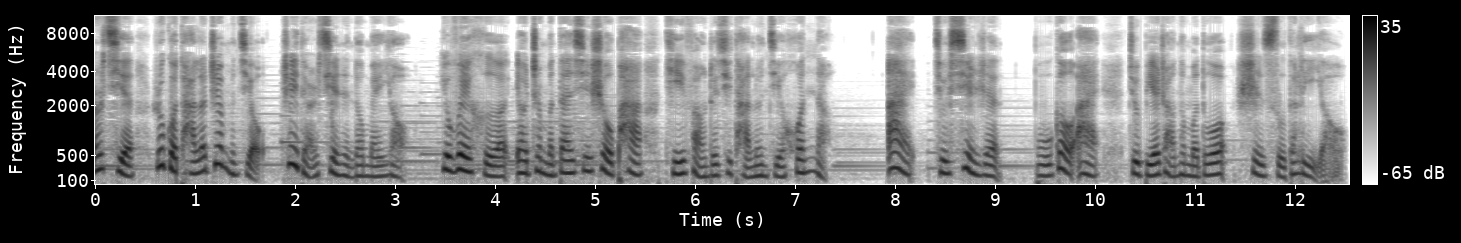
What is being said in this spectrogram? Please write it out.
而且，如果谈了这么久，这点信任都没有，又为何要这么担心受怕，提防着去谈论结婚呢？爱就信任，不够爱就别找那么多世俗的理由。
